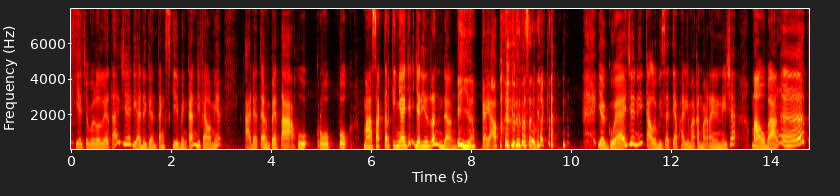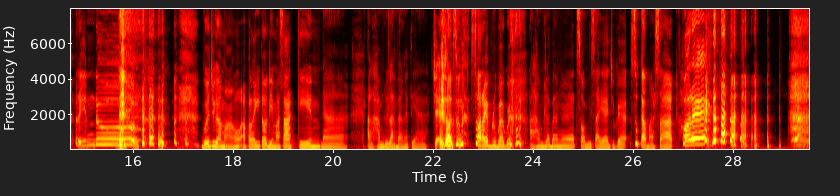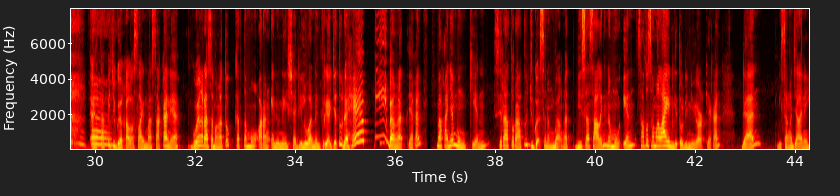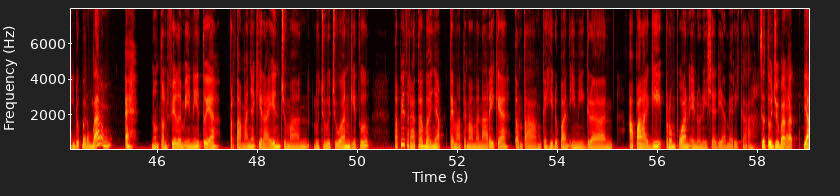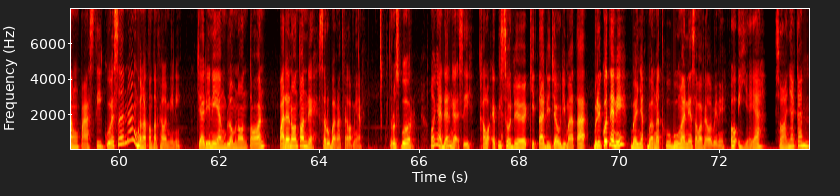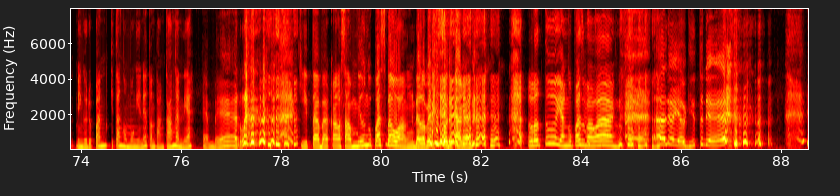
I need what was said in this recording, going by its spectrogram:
Ya coba lo lihat aja di adegan Thanksgiving kan di filmnya Ada tempe tahu, kerupuk, masak terkinya aja dijadiin rendang iya kayak apa gitu rasanya Ya gue aja nih kalau bisa tiap hari makan makanan Indonesia Mau banget, rindu gue juga mau apalagi kalau dimasakin Nah, alhamdulillah banget ya. Cek langsung suaranya berubah gue. Alhamdulillah banget suami saya juga suka masak. Hore. Eh tapi juga kalau selain masakan ya, gue ngerasa banget tuh ketemu orang Indonesia di luar negeri aja tuh udah happy banget ya kan. Makanya mungkin si ratu-ratu juga seneng banget bisa saling nemuin satu sama lain gitu di New York ya kan. Dan bisa ngejalanin hidup bareng-bareng. nonton film ini tuh ya pertamanya kirain cuman lucu-lucuan gitu tapi ternyata banyak tema-tema menarik ya tentang kehidupan imigran apalagi perempuan Indonesia di Amerika Setuju banget. Yang pasti gue senang banget nonton film ini. Jadi nih yang belum nonton, pada nonton deh. Seru banget filmnya. Terus Bur, lo nyadar nggak sih kalau episode kita di Jauh di Mata berikutnya nih banyak banget hubungannya sama film ini. oh iya ya soalnya kan minggu depan kita ngomonginnya tentang kangen ya Ember. kita bakal sambil ngupas bawang dalam episode kangen. lo tuh yang ngupas bawang Aduh ya gitu deh.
